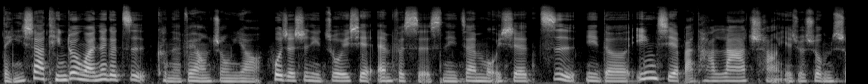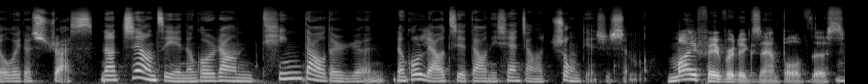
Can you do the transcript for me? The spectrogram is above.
等一下停顿完那个字可能非常重要，或者是你做一些 emphasis，你在某一些字你的音节把它拉长，也就是我们所谓的 stress。那这样子也能够让听到的人能够了解到你现在讲的重点是什么。 My favorite example of this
